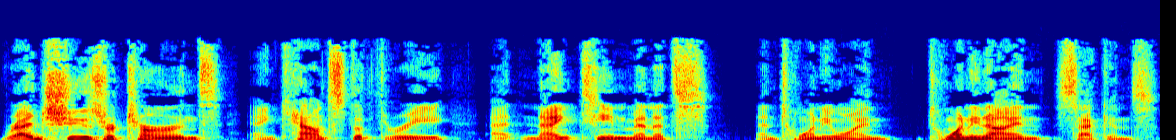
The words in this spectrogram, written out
Red Shoes returns and counts the three at 19 minutes and 21, 29 seconds.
